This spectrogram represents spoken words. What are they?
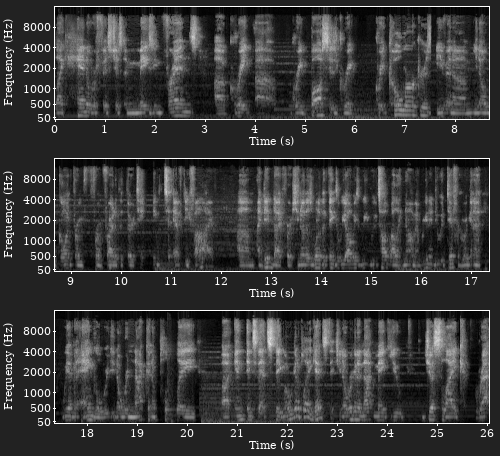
like hand over fist, just amazing friends, uh, great uh, great bosses, great great coworkers. Even um, you know, going from from Friday the Thirteenth to FD5. Um, I did die first. You know, that's one of the things that we always we, we talk about. Like, no, man, we're gonna do it different. We're gonna we have an angle. We're you know we're not gonna play uh, in, into that stigma. We're gonna play against it. You know, we're gonna not make you just like rap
